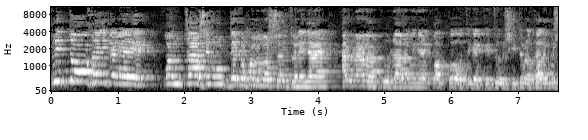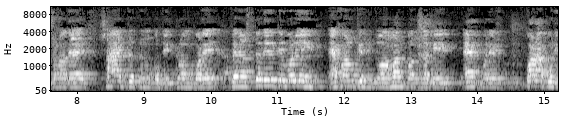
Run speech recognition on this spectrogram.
বৃদ্ধ হয়ে গেলে পঞ্চাশের ঊর্ধ্বে যখন বর্ষণ চলে যায়, আল্লাহ রাব্বুল আলমিনের পক্ষ থেকে কিছু শীতলতার ঘোষণা দেয়, সাহায্য কোন অতিক্রম করে। ফেরাস্তাদেরকে বলে, এখন কিন্তু আমার বন্ধাকে একবারে কড়াকড়ি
